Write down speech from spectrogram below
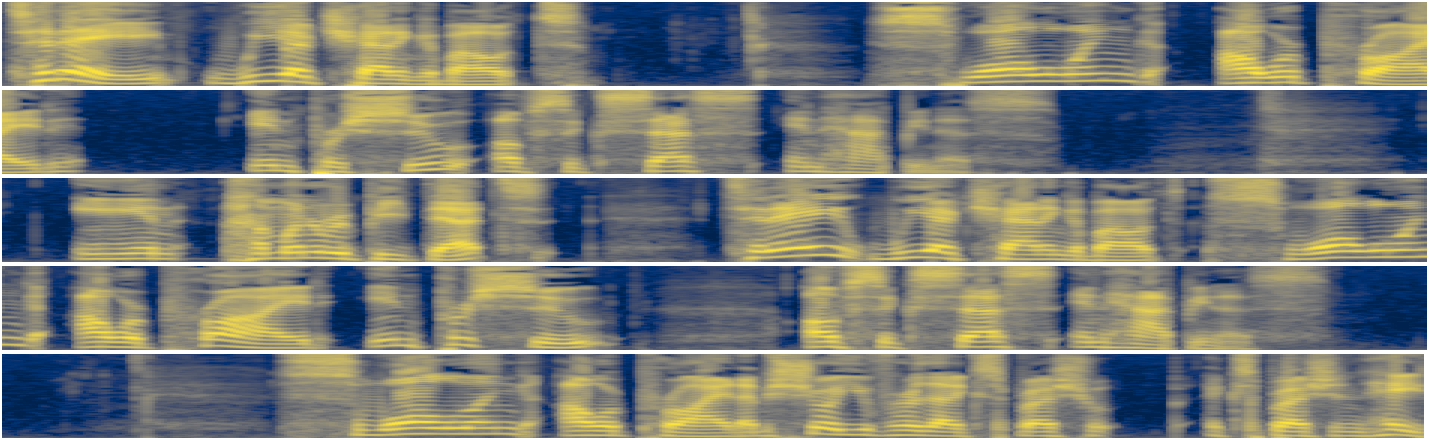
Today, we are chatting about swallowing our pride in pursuit of success and happiness. And I'm going to repeat that. Today, we are chatting about swallowing our pride in pursuit of success and happiness. Swallowing our pride. I'm sure you've heard that expression. Expression, hey,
